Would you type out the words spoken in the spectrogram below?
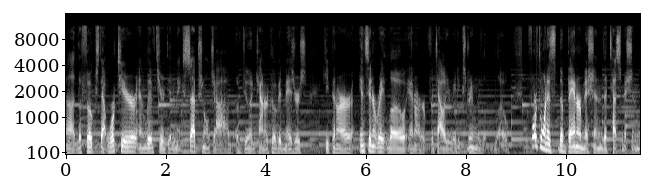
Uh, the folks that worked here and lived here did an exceptional job of doing counter COVID measures, keeping our incident rate low and our fatality rate extremely low. The fourth one is the banner mission, the test mission.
